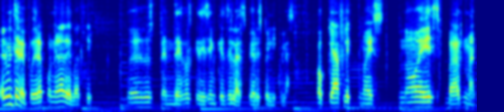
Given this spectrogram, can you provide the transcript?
realmente me podría poner a debatir todos esos pendejos que dicen que es de las peores películas. O que Affleck no es, no es Batman.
